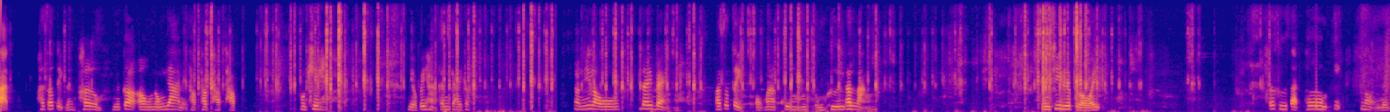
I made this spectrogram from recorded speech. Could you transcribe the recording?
ตัดพลาสติกนั้นเพิ่ม แล้วก็เอาน้องย่าเนี่ยทับทับทับทับโอเค เดี๋ยวไปหากันไกลก่อนตอนนี้เราได้แบ่งพลาสติกออกมาคุมตรงพื้นด้านหลัง เป็นที่เรียบร้อย ก็คือตัดเพิ่มอีกหน่อยหนึ่ง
